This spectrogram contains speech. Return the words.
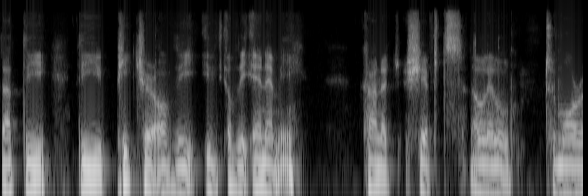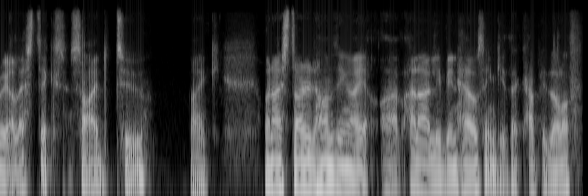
that the the picture of the of the enemy kind of shifts a little to more realistic side too. Like when I started hunting, I uh, and I live in Helsinki, the capital of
